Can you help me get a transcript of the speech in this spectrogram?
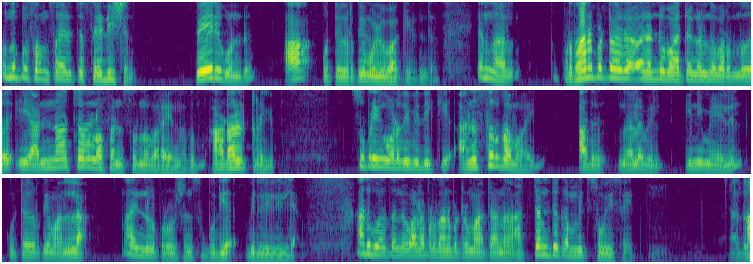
ഒന്നിപ്പോൾ സംസാരിച്ച സെഡിഷൻ പേര് കൊണ്ട് ആ കുറ്റകൃത്യം ഒഴിവാക്കിയിട്ടുണ്ട്. എന്നാൽ പ്രധാനപ്പെട്ട രണ്ട് മാറ്റങ്ങൾ എന്ന് പറയുന്നത് ഈ അൺനാച്ചുറൽ ഒഫൻസ് എന്ന് പറയുന്നതും അഡൾട്ടറിയും സുപ്രീം കോടതി വിധിക്ക് അനുസൃതമായി അത് നിലവിൽ ഇനിമേലിൽ കുറ്റകൃത്യമല്ല. അതിനുള്ള പ്രൊവിഷൻസ് പുതിയ ബില്ലിലില്ല. അതുപോലെ തന്നെ വളരെ പ്രധാനപ്പെട്ട ഒരു മാറ്റമാണ് അറ്റംപ്റ്റ് ടു കമ്മിറ്റ് സൂയിസൈഡ് അതും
